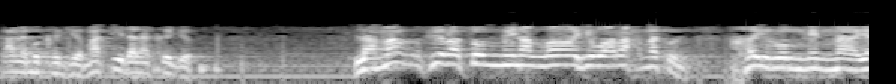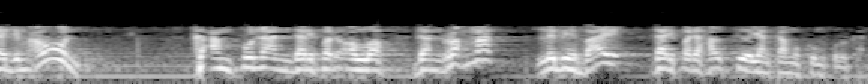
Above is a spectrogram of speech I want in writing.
Kerana bekerja. Mati dalam kerja. La maghfiratum minallahi wa rahmatun. Khairum mimma yajma'un. Keampunan daripada Allah dan rahmat. Lebih baik daripada harta yang kamu kumpulkan.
